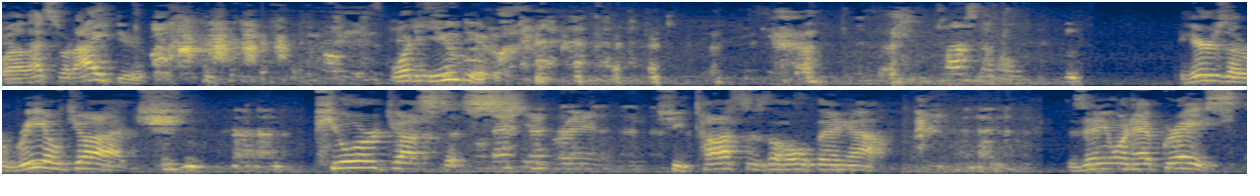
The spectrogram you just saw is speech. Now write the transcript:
well, that's what I do. what do you do? Here's a real judge. Pure justice. She tosses the whole thing out. Does anyone have grace?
